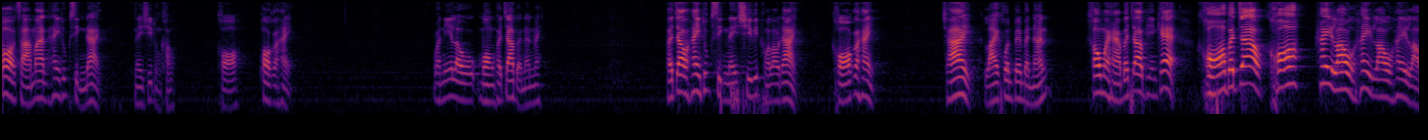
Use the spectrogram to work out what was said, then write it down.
พ่อสามารถให้ทุกสิ่งได้ในชีวิตของเขา ขอพ่อก็ให้ วันนี้เรามองพระเจ้าแบบนั้นไหม พระเจ้าให้ทุกสิ่งในชีวิตของเราได้ ขอก็ให้ ใช่ หลายคนเป็นแบบนั้น เข้ามาหาพระเจ้าเพียงแค่ ขอพระเจ้า ขอให้เราให้เราให้เรา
